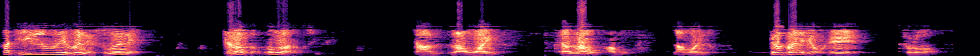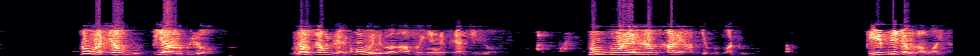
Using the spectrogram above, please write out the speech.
ဟာဒီလူတွေဘယ်နဲ့ဇွဲနေဒါတော့သုံးလတော့ရှိပြီဒါလောင်ဝိုင်းတာဒါငါ့ကိုဖမ်းဖို့လောင်ဝိုင်းတာဒါဘယ်နဲ့ကြောက်လဲဆိုတော့သူ့အကြောင်းကိုပြန်ပြီးတော့နောက်ကြောင်းပြန်ကိုယ်ဝင်နေပါလားဘုရင်နဲ့ပြန်ကြည့်တော့ ဘုံကိုယ်တိုင်လှုပ်ထားတဲ့အပြစ်ကိုသွားတူဒီအပြစ်ကြောင့်လောင်ဝိုင်းတာ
